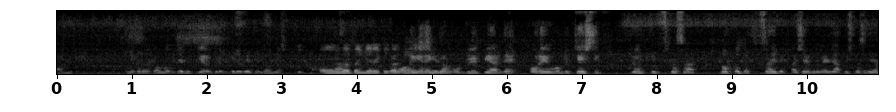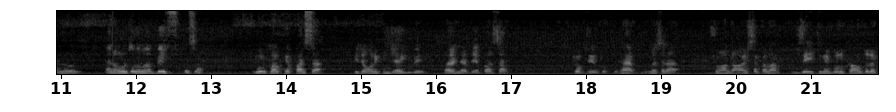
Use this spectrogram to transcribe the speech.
Yani ne kadar kalmadı demek ki yarım kilo bir kilo zeytin kaldı. Ona zaten gerek yok arkadaşlar. Ona gerek yok. O büyük bir yerde. Orayı vurduk geçtik. 430 kasa. Topladık saydık. Aşağı yukarı 50-60 kasa bir yerde var. Yani ortalama 500 kasa. Vur kalk yaparsa bir de 12. ay gibi tarihlerde yaparsan çok zeytin topluyor. Ha, mesela şu anda ağaçta kalan zeytini bunu kaldırıp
